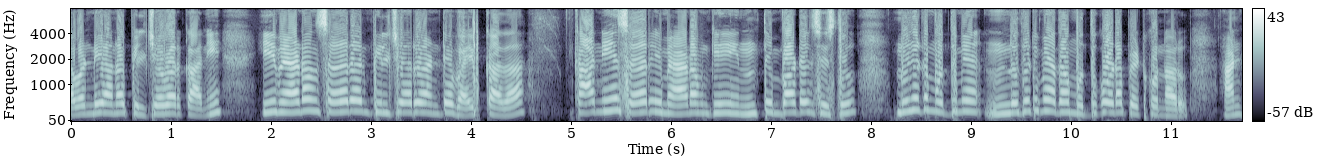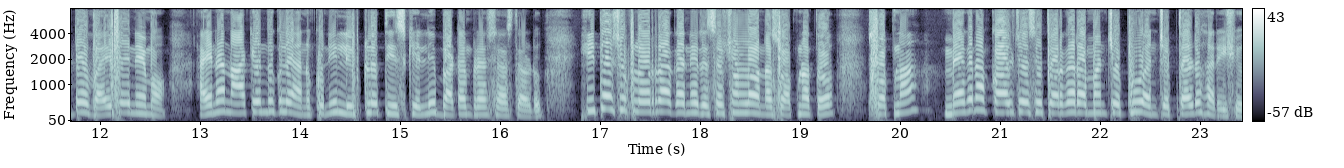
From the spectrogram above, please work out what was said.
ఎవండి అనో పిలిచేవారు కానీ ఈ మేడం సార్ అని పిలిచారు అంటే వైఫ్ కాదా? కానీ సార్ ఈ మేడంకి ఇంత ఇంపార్టెన్స్ ఇస్తూ నుదుటి ముద్దు మీద నుదుటి మీద ముద్దు కూడా పెట్టుకున్నారు. అంటే వైఫేనేమో అయినా నాకెందుకులే అనుకుని లిఫ్ట్లో తీసుకెళ్ళి బటన్ ప్రెస్ చేస్తాడు. హితేష్ ఫ్లోర్ రాగానే రిసెప్షన్లో ఉన్న స్వప్నతో స్వప్న మేఘన కాల్ చేసి త్వరగా రమ్మని చెప్పు అని చెప్తాడు హరీష్.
